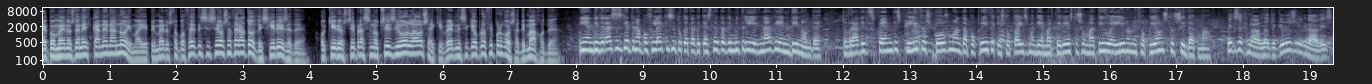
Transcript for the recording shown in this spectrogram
Επομένως, δεν έχει κανένα νόημα η επιμέρους τοποθέτηση σε όσα τερατώδη ισχυρίζεται. Ο κύριος Τσίπρας συνοψίζει όλα όσα η κυβέρνηση και ο Πρωθυπουργός αντιμάχονται. Οι αντιδράσεις για την αποφλέκηση του καταδικαστέτα Δημήτρη Λιγνάδη εντείνονται. Το βράδυ της Πέμπτης, πλήθος κόσμου ανταποκρίθηκε στο κάλεσμα διαμαρτυρίας του Σωματείου Ελλήνων Ιθοποιών στο Σύνταγμα. Μην ξεχνάμε ότι ο κύριος Λιγνάδης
